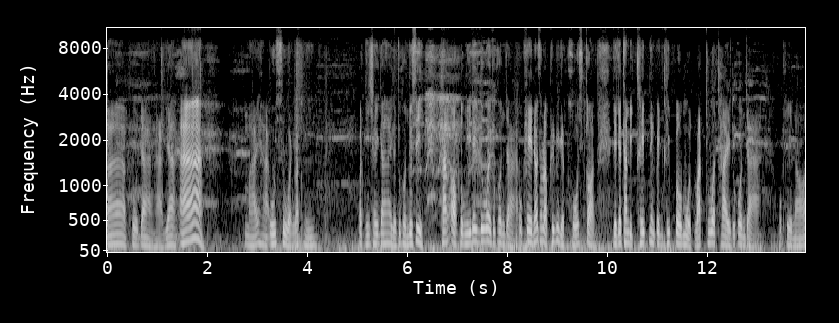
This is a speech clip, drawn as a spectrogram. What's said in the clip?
มากโพด่างหายากอ่าไม้หาอุ้ยสวยวัดนี้วัดนี้ใช้ได้เลยทุกคนดูสิ ทางออกตรงนี้ได้ด้วยทุกคนจ๋าโอเคเนาะสำหรับคลิปนี้เดี๋ยวโพสต์ก่อน เดี๋ยวจะทำอีกคลิปหนึ่งเป็นคลิปโปรโมทวัดทั่วไทยทุกคนจ๋าโอเคเนาะ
